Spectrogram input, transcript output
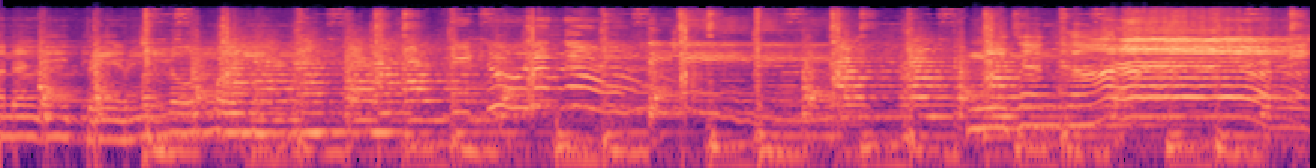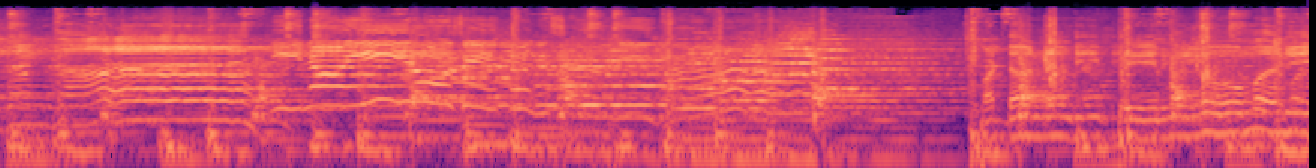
పడ్డానండి ప్రేమలో మరి. నిజంగా పడ్డానండి ప్రేమలో మరి.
